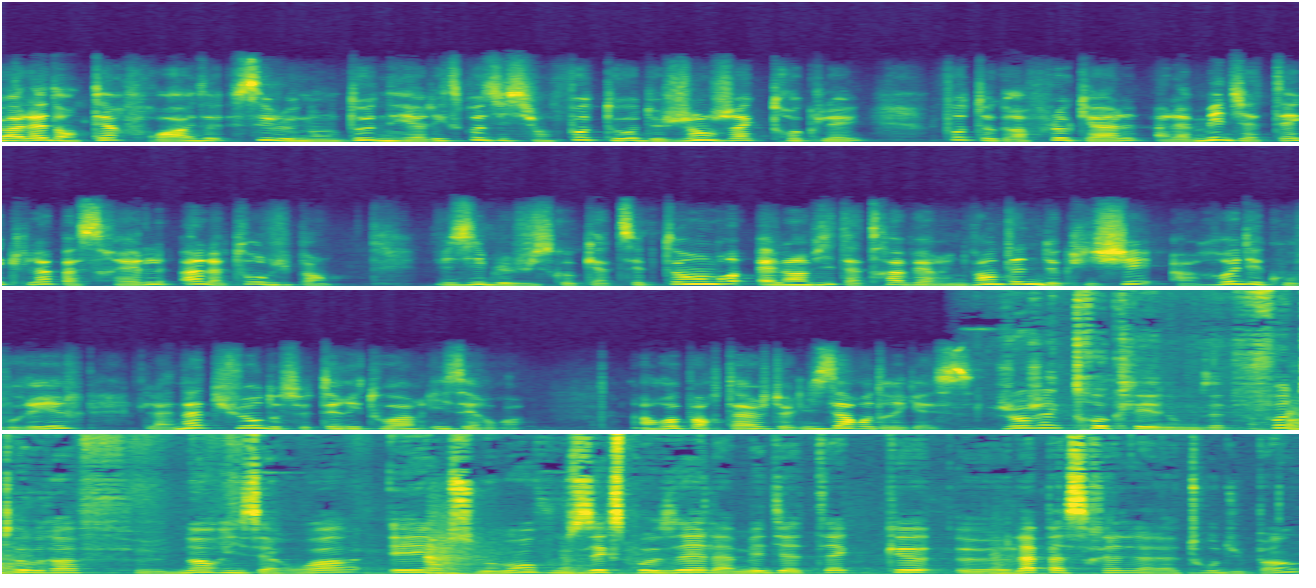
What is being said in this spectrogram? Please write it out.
Balade en terre froide, c'est le nom donné à l'exposition photo de Jean-Jacques Troclet, photographe local à la médiathèque La Passerelle à la Tour du Pin. Visible jusqu'au 4 septembre, elle invite à travers une vingtaine de clichés à redécouvrir la nature de ce territoire isérois. Un reportage de Lisa Rodriguez. Jean-Jacques Troclet, donc vous êtes photographe euh, nord-isérois et en ce moment vous exposez à la médiathèque euh, La Passerelle à la Tour du Pin.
